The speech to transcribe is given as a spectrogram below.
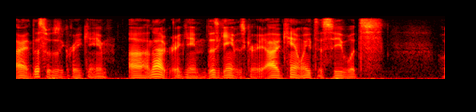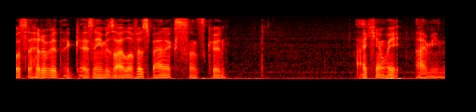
Alright, this was a great game. Uh, not a great game. This game is great. I can't wait to see what's what's ahead of it. That guy's name is I Love Hispanics. That's good. I can't wait. I mean,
